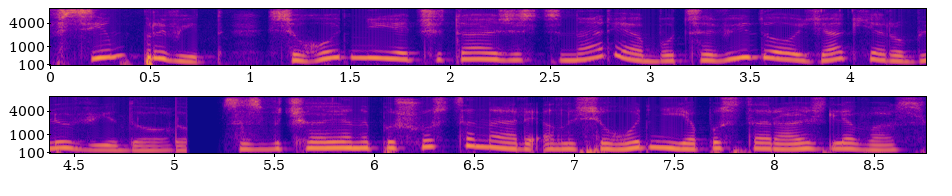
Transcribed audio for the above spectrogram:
Всім привіт! Сьогодні я читаю зі сценарія, бо це відео, як я роблю відео. Зазвичай я не пишу сценарій, але сьогодні я постараюсь для вас.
